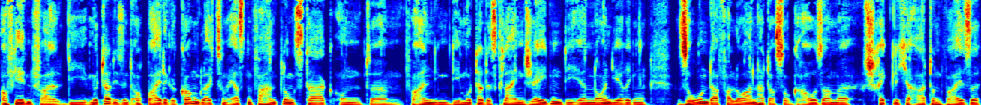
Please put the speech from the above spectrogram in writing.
Auf jeden Fall. Die Mütter, die sind auch beide gekommen, gleich zum ersten Verhandlungstag und ähm, vor allen Dingen die Mutter des kleinen Jaden, die ihren neunjährigen Sohn da verloren hat auf so grausame, schreckliche Art und Weise.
